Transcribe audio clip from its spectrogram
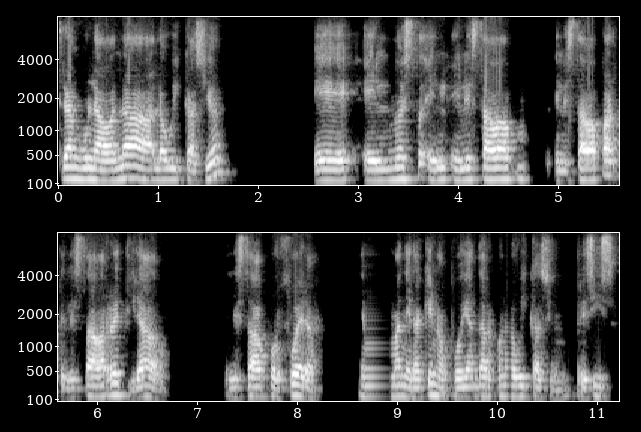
triangulaban la, la ubicación, eh, él, no él, estaba, él estaba aparte, él estaba retirado, él estaba por fuera, de manera que no podía andar con la ubicación precisa,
